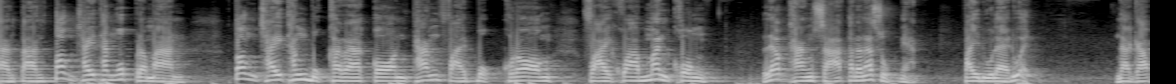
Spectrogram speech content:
ต่างๆ ต้องใช้ทั้งงบประมาณ ต้องใช้ทั้งบุคลากร ทั้งฝ่ายปกครอง ฝ่ายความมั่นคง แล้วทางสาธารณสุขเนี่ยไปดูแลด้วยนะครับ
